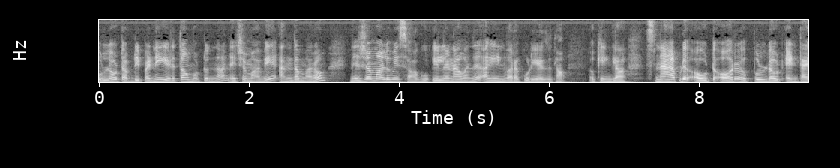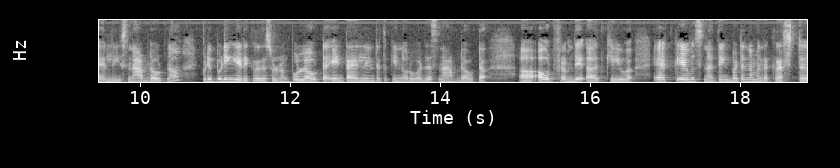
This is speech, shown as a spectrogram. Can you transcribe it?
புல் அவுட் அப்படி பண்ணி எடுத்தால் மட்டும்தான் நிஜமாவே அந்த மரம் நிஜமாலுமே சாகும். இல்லைனா வந்து அகைன் வரக்கூடியது தான் ஓகேங்களா? Snapped out or pulled out entirely snapped அவுட்னா இப்படி பிடிங்கி எடுக்கிறத சொல்கிறாங்க புல் அவுட் என்டையர்லின்றதுக்கு இன்னொரு word snapped out out from the earth cave earth cave is nothing but நம்ம அந்த க்ரஸ்ட்டு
